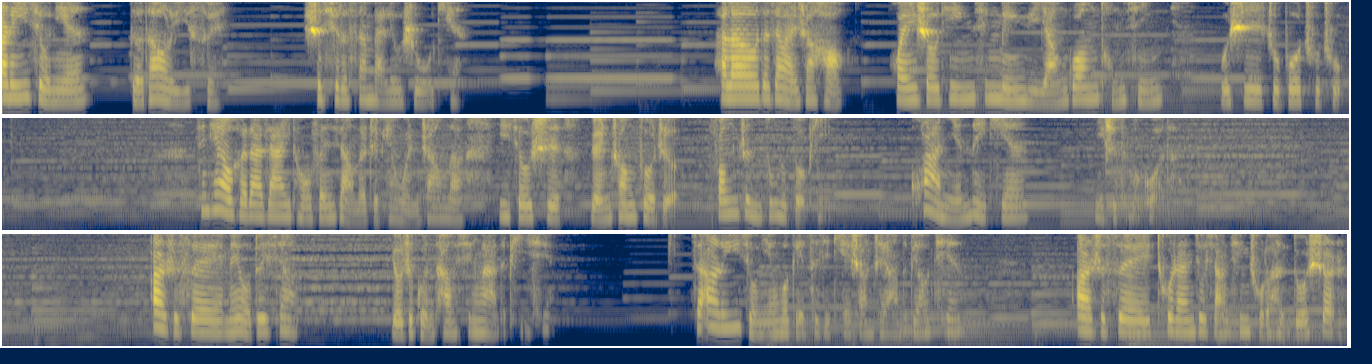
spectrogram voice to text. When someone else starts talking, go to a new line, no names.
二零一九年，得到了一岁，失去了三百六十五天。Hello，大家晚上好，欢迎收听《心灵与阳光同行》，我是主播楚楚。今天要和大家一同分享的这篇文章呢，依旧是原创作者方正宗的作品。跨年那天，你是怎么过的？二十岁没有对象，有着滚烫辛辣的脾气。在二零一九年，我给自己贴上这样的标签。二十岁突然就想清楚了很多事儿：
